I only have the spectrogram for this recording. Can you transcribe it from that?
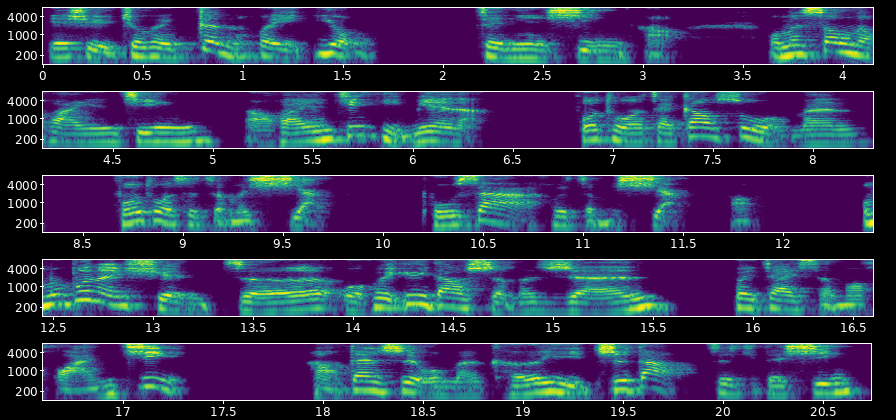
也许就会更会用这念心哈。我们诵的华严经啊，华严经里面啊，佛陀在告诉我们，佛陀是怎么想，菩萨会怎么想啊。我们不能选择我会遇到什么人，会在什么环境，好，但是我们可以知道自己的心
